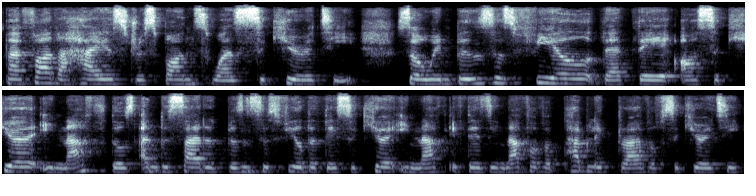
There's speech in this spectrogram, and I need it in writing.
by far the highest response was security. So when businesses feel that they are secure enough, those undecided businesses feel that they're secure enough, if there's enough of a public drive of security,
